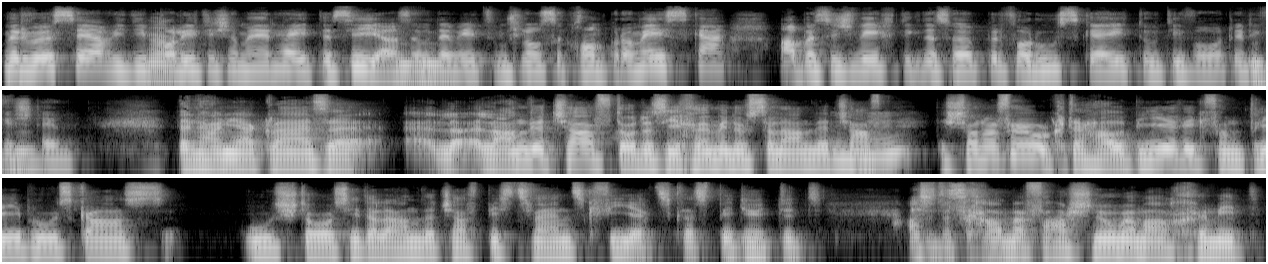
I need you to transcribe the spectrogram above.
wir wissen ja, wie die Ja. Mhm. politischen Mehrheiten sind. Also, dann wird es am Schluss einen Kompromiss geben. Aber es ist wichtig, dass jemand vorausgeht und die Forderungen Mhm. stellt. Dann habe ich auch gelesen, äh, Landwirtschaft, oder? Sie kommen aus der Landwirtschaft. Mhm. Das ist schon eine Frage. Eine Halbierung vom Treibhausgasausstoß in der Landwirtschaft bis 2040. Das bedeutet, also das kann man fast nur machen mit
